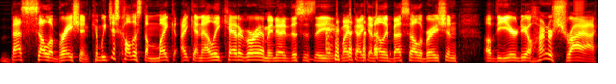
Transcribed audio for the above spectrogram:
best celebration. Can we just call this the Mike Iaconelli category? I mean, uh, this is the Mike Iaconelli best celebration of the year deal. Hunter Shryock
